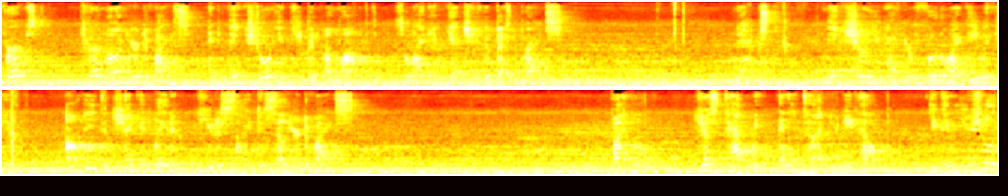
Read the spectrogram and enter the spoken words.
First turn on your device and make sure you keep it unlocked so I can get you the best price. Next, make sure you have your photo ID with you. I'll need to check it later if you decide to sell your device. Finally, just tap me anytime you need help. You can usually...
